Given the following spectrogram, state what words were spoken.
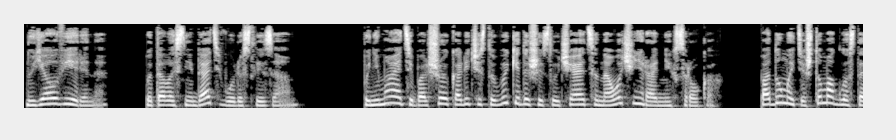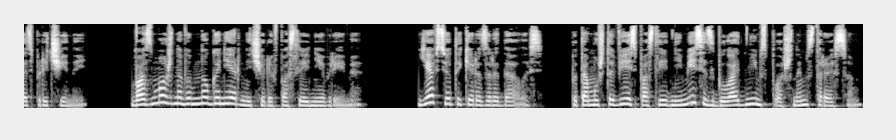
но я уверена». Пыталась не дать волю слезам. Понимаете, большое количество выкидышей случается на очень ранних сроках. Подумайте, что могло стать причиной. Возможно, вы много нервничали в последнее время. Я все-таки разрыдалась, потому что весь последний месяц был одним сплошным стрессом.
